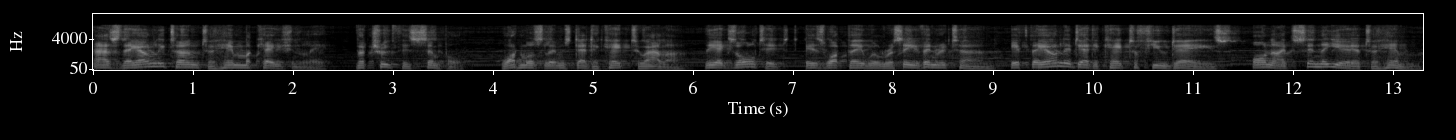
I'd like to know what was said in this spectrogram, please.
as they only turn to Him occasionally. The truth is simple. What Muslims dedicate to Allah, the Exalted, is what they will receive in return. If they only dedicate a few days or nights in the year to Him,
